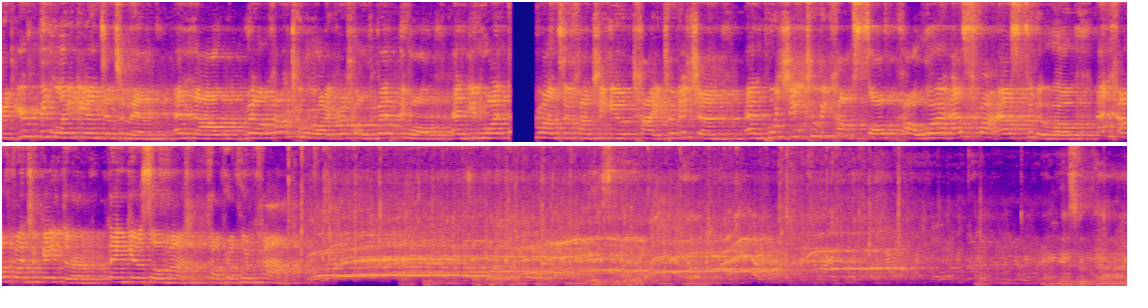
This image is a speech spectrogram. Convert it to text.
Good evening ladies and gentlemen and now welcome to Roy Krathong Festival and invite everyone to continue Thai tradition and pushing to become soft power as far as to the world and have fun together Thank you so much ขอบพระคุณค่ะ ขอบคุณสำหรับการตอบหมายเลขสิบเอ็ดนะครับครับหมายเลขสุดท้าย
